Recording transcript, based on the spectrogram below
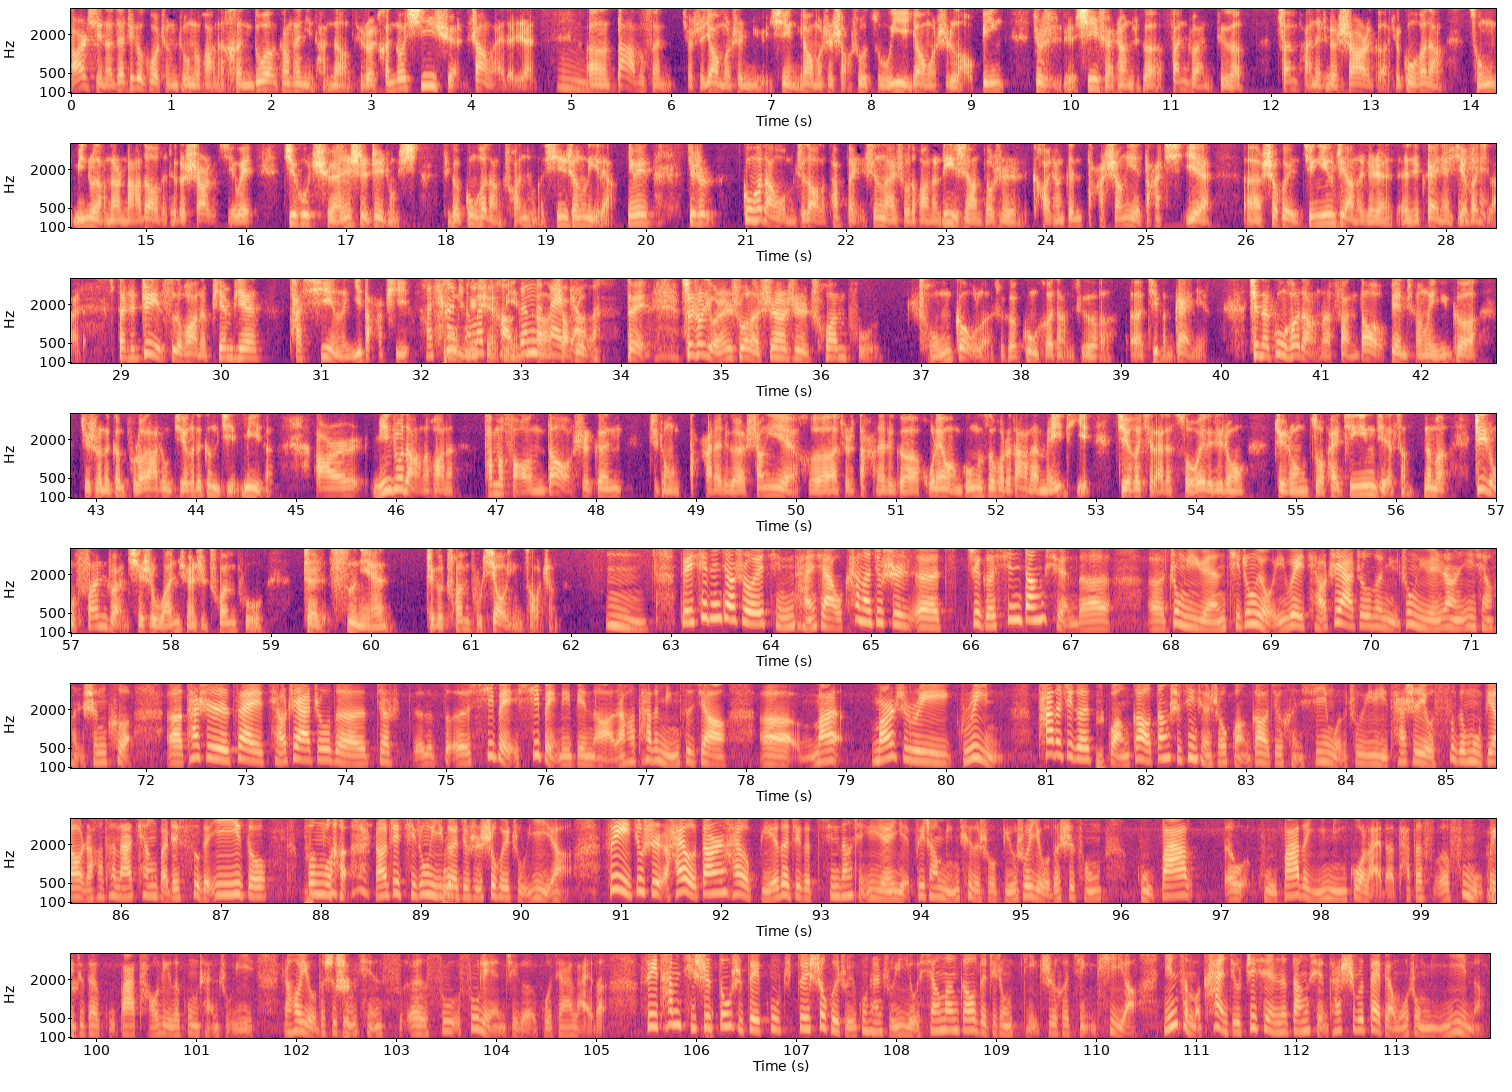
而且呢，在这个过程中的话呢，很多刚才你谈到，就是很多新选上来的人，嗯，大部分就是要么是女性，要么是少数族裔，要么是老兵，就是新选上这个翻转这个翻盘的这个十二个，就共和党从民主党那儿拿到的这个十二个席位，几乎全是这种这个共和党传统的新生力量，因为就是共和党我们知道了，它本身来说的话呢，历史上都是好像跟大商业、大企业。呃，社会精英这样的一个人，呃，概念结合起来的。但是这一次的话呢，偏偏它吸引了一大批好像成了草根的代表了。对，所以说有人说呢，实际上是川普重构了这个共和党这个呃基本概念。现在共和党呢，反倒变成了一个，就是说呢，跟普罗大众结合的更紧密的，而民主党的话呢，他们反倒是跟这种大的这个商业和就是大的这个互联网公司或者大的媒体结合起来的所谓的这种这种左派精英阶层。那么这种翻转其实完全是川普这四年这个川普效应造成的。嗯，对，谢天教授也请您谈一下。我看到就是呃，这个新当选的呃众议员，其中有一位乔治亚州的女众议员，让人印象很深刻。呃，她是在乔治亚州的叫呃呃西北西北那边的啊，然后她的名字叫呃 Mar Marjorie Green。他的这个广告，当时竞选时候广告就很吸引我的注意力。他是有四个目标，然后他拿枪把这四个一一都崩了，然后这其中一个就是社会主义啊。所以就是还有，当然还有别的这个新当选议员也非常明确的说，比如说有的是从古巴。呃，古巴的移民过来的，他的呃父母辈就在古巴逃离了共产主义，然后有的是从前苏呃苏苏联这个国家来的，所以他们其实都是对共对社会主义共产主义有相当高的这种抵制和警惕啊。您怎么看？就这些人的当选，他是不是代表某种民意呢？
